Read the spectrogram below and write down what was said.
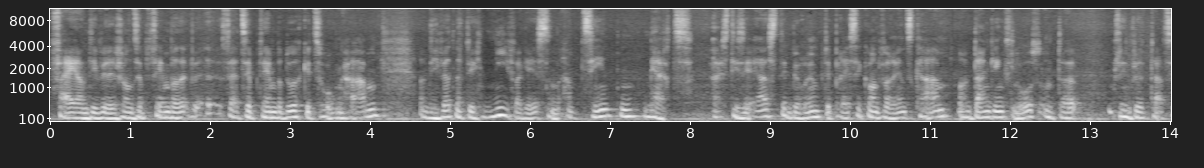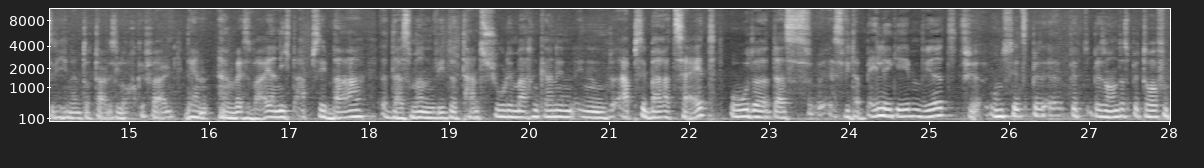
Feiern, die wir schon September, seit September durchgezogen haben. Und ich werde natürlich nie vergessen, am 10. März als diese erste berühmte Pressekonferenz kam und dann ging es los und da sind wir tatsächlich in ein totales Loch gefallen. Denn äh, es war ja nicht absehbar, dass man wieder Tanzschule machen kann in, in absehbarer Zeit oder dass es wieder Bälle geben wird, für uns jetzt be, be, besonders betroffen.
